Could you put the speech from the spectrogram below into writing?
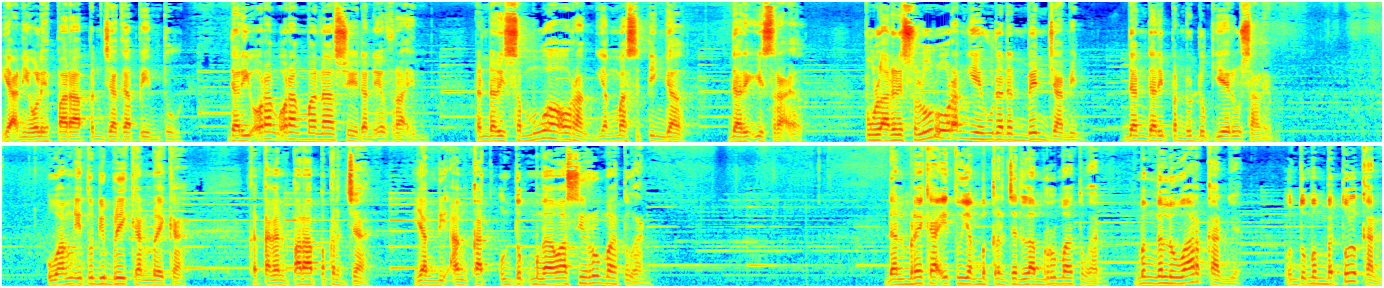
yakni oleh para penjaga pintu, dari orang-orang Manasye dan Efraim, dan dari semua orang yang masih tinggal dari Israel, pula dari seluruh orang Yehuda dan Benjamin, dan dari penduduk Yerusalem. Uang itu diberikan mereka ke tangan para pekerja yang diangkat untuk mengawasi rumah Tuhan. Dan mereka itu yang bekerja dalam rumah Tuhan mengeluarkannya untuk membetulkan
